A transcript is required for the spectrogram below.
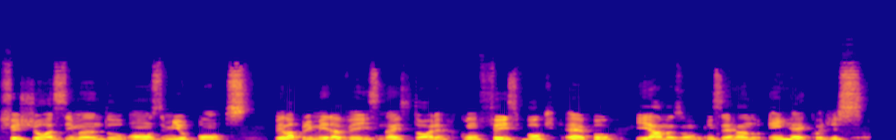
fechou acima do 11 mil pontos pela primeira vez na história, com Facebook, Apple e Amazon encerrando em recordes.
